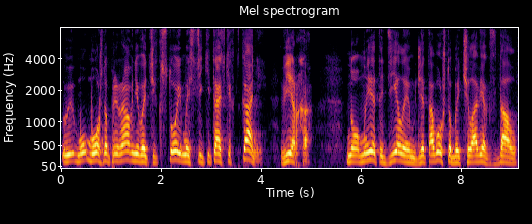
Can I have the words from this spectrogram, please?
э, можно приравнивать к стоимости китайских тканей верха но мы это делаем для того, чтобы человек сдал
